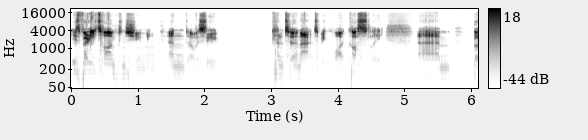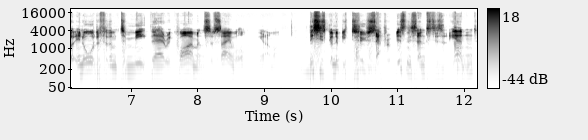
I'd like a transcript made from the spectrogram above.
is very time consuming and obviously can turn out to be quite costly. Um, but in order for them to meet their requirements of saying, well, you know, this is going to be two separate business entities at the end,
